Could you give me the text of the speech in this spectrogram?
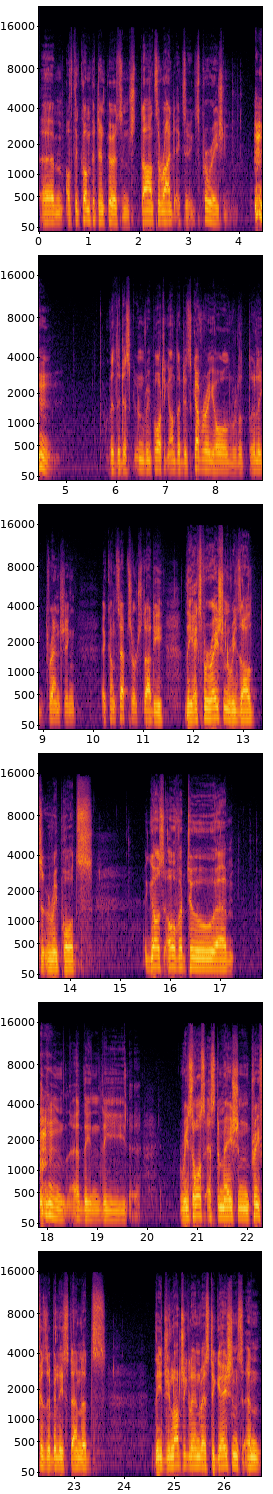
um, of the competent person starts the right ex exploration. With the reporting on the discovery hole, drilling, trenching, a conceptual study, the exploration result reports goes over to um, the, the resource estimation, pre-feasibility standards, the geological investigations, and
